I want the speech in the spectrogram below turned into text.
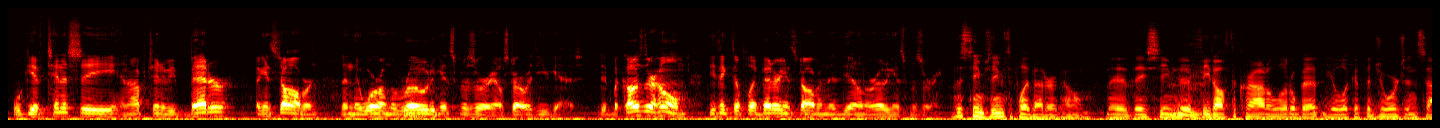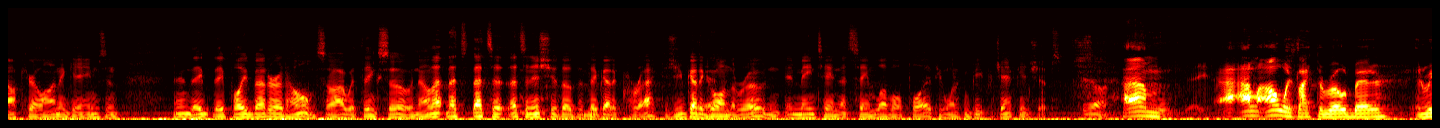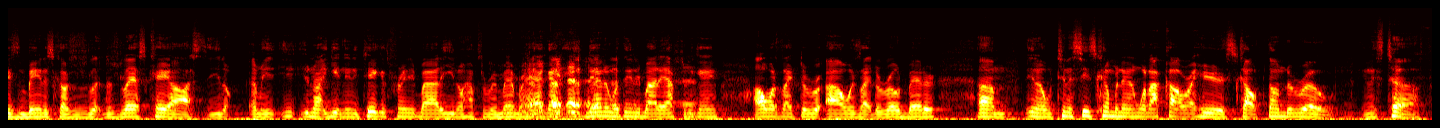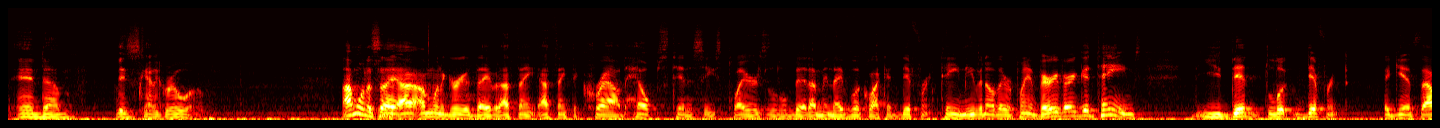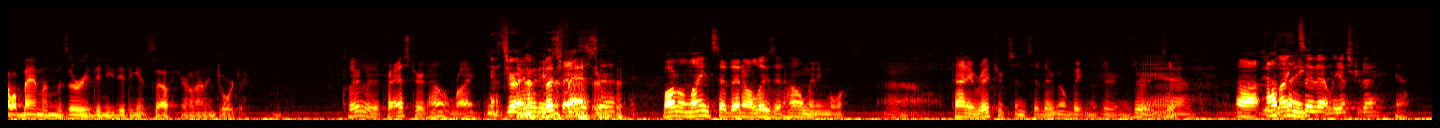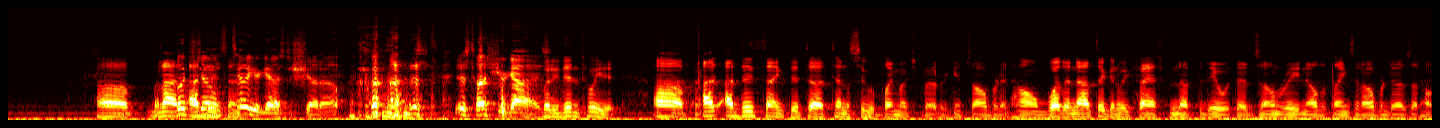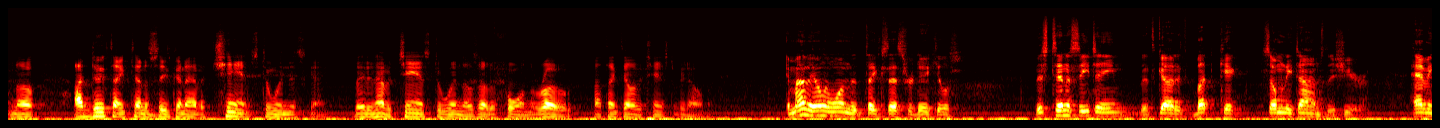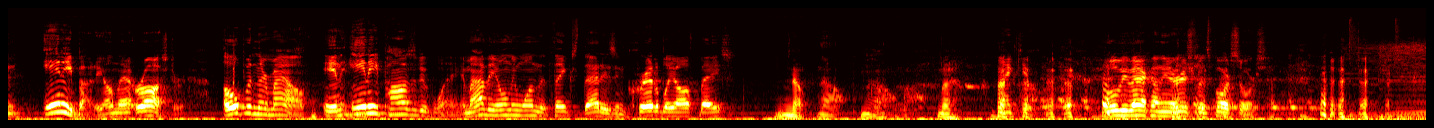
will give Tennessee an opportunity to be better against Auburn than they were on the road against Missouri? I'll start with you guys. Because they're home, do you think they'll play better against Auburn than they did on the road against Missouri? This team seems to play better at home. They, they seem to feed off the crowd a little bit. You look at the Georgia and South Carolina games, and – and they, they played better at home, so I would think so. Now that, that's that's a that's an issue though that they've got to correct is you've got to yeah. go on the road and, and, maintain that same level of play if you want to compete for championships. Um, I, I always like the road better, and reason being is because there's, there's, less chaos. You know, I mean, you, are not getting any tickets for anybody. You don't have to remember, hey, I got to eat dinner with anybody after the game. I always like the I always like the road better. Um, you know, Tennessee's coming in. What I call right here is called Thunder Road, and it's tough, and um, they just got to grow up. I'm going to say I, am going to agree with David. I think I think the crowd helps Tennessee's players a little bit. I mean, they've looked like a different team, even though they were playing very very good teams. You did look different against Alabama and Missouri than you did against South Carolina and Georgia. Clearly, they're faster at home, right? That's right, much faster. Marlin Lane said they don't lose at home anymore. Oh. Tiny Richardson said they're going to beat Missouri, Missouri yeah. too. Uh, Did I Lane think, say that yesterday? Yeah. Uh, but I, Butch I Jones, tell your guys to shut up. just, just, hush your guys. But he didn't tweet it. Uh, I, I, do think that uh, Tennessee will play much better against Auburn at home. Whether or not they're going to be fast enough to deal with that zone read and all the things that Auburn does, I don't know. I do think Tennessee's going to have a chance to win this game. They didn't have a chance to win those other four on the road. I think they'll have a chance to beat Auburn. Am I the only one that thinks that's ridiculous? This Tennessee team that's got its butt kicked so many times this year, having anybody on that roster open their mouth in any positive way. Am I the only one that thinks that is incredibly off base? No. No. No. No. Thank you. We'll be back on the Richmond Sports Source.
